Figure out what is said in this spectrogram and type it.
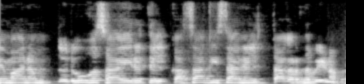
വിമാനം ദുരൂഹ സാഹചര്യത്തിൽ കസാഖിസ്ഥാനിൽ തകർന്നു വീണത്.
